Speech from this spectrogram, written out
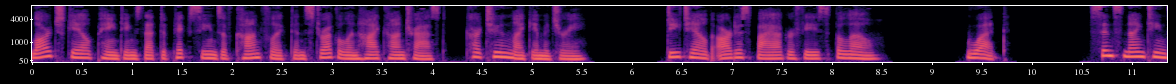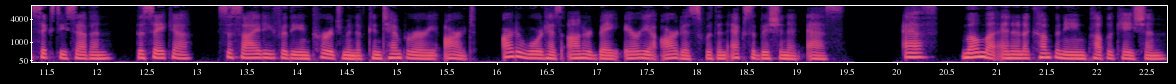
large scale paintings that depict scenes of conflict and struggle in high contrast, cartoon like imagery. Detailed artist biographies below. What? Since 1967, the SECA, Society for the Encouragement of Contemporary Art, Art Award has honored Bay Area artists with an exhibition at S. F. MoMA and an accompanying publication.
